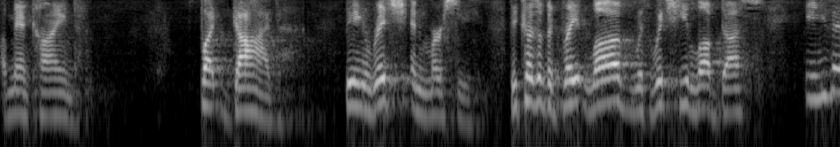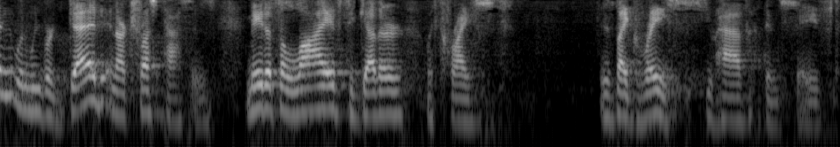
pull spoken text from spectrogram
of mankind. But God, being rich in mercy, because of the great love with which he loved us, even when we were dead in our trespasses, made us alive together with Christ. It is by grace you have been saved.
